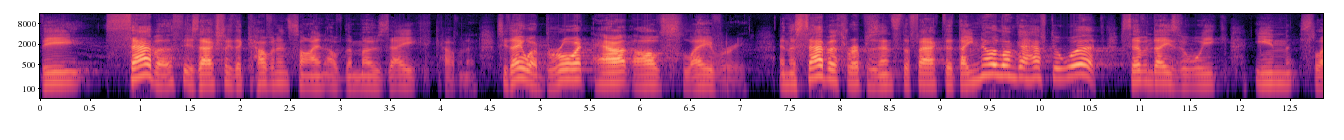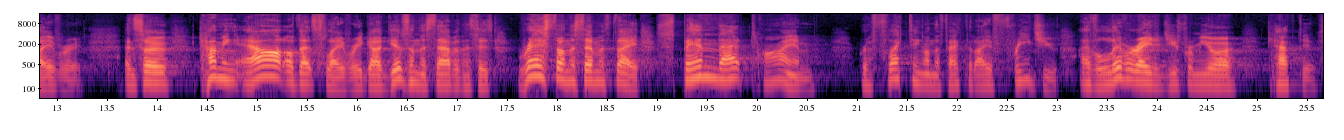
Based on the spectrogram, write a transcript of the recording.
The Sabbath is actually the covenant sign of the Mosaic covenant. See, they were brought out of slavery. And the Sabbath represents the fact that they no longer have to work seven days a week in slavery. And so, coming out of that slavery, God gives them the Sabbath and says, Rest on the seventh day. Spend that time reflecting on the fact that I have freed you, I have liberated you from your captives.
